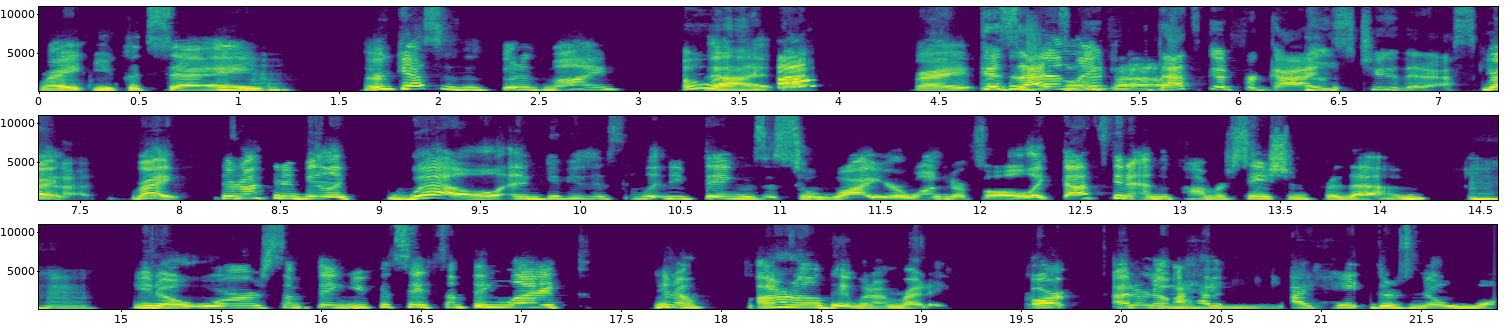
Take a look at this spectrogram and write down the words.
right? You could say, Mhm. their guess is as good as mine. Oh, that, that. Right? Because that's then, like that. That's good for guys too that ask you Right. that. right. They're not going to be like, well, and give you this litany of things as to why you're wonderful. Like that's going to end the conversation for them, Mm-hmm. you know, or something, you could say something like, you know, I don't know, I'll date when I'm ready. Or I don't know, I haven't, Mm. I hate, there's no one,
